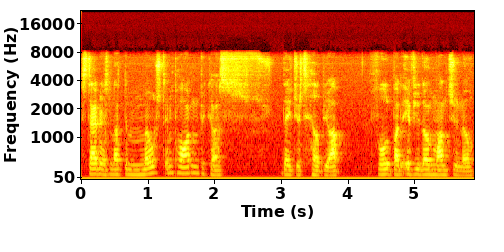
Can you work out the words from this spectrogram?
Stamina is not the most important because they just help you up full. But if you don't want you know,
